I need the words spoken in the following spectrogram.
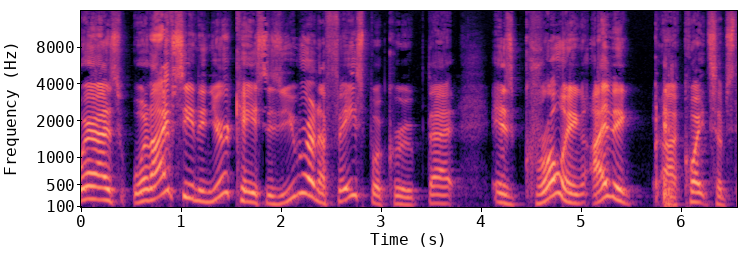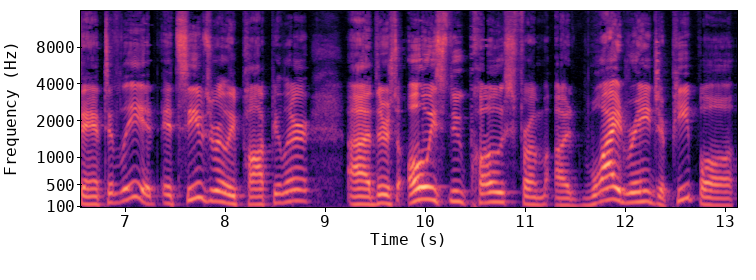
Whereas what I've seen in your case is you run a Facebook group that is growing, I think, uh, quite substantively. It, it seems really popular. Uh, there's always new posts from a wide range of people.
